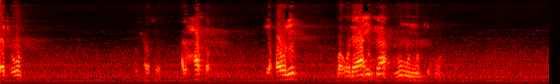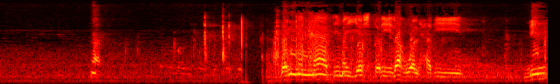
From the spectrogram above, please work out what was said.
وجهه الحصر. في قوله وأولئك هم المفلحون. نعم. ومن الناس من يشتري لهو الحديث من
